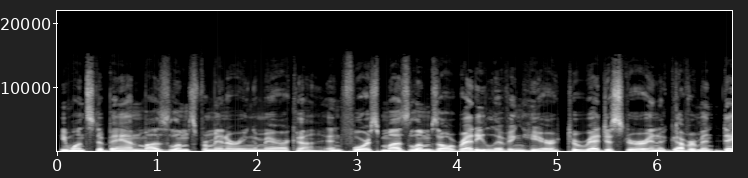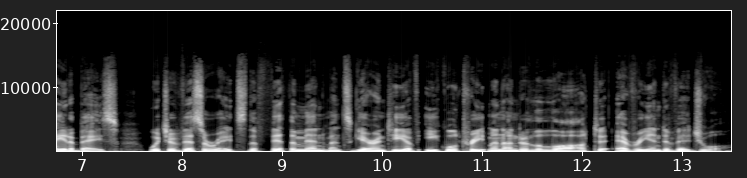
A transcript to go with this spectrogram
He wants to ban Muslims from entering America and force Muslims already living here to register in a government database, which eviscerates the Fifth Amendment's guarantee of equal treatment under the law to every individual.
